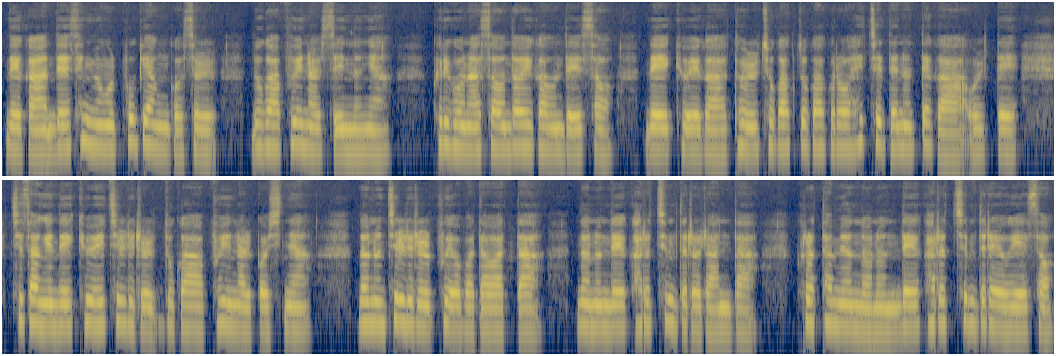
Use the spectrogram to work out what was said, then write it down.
내가 내 생명을 포기한 것을 누가 부인할 수 있느냐 그리고 나서 너희 가운데에서 내 교회가 돌 조각조각으로 해체되는 때가 올 때 지상의 내 교회 진리를 누가 부인할 것이냐? 너는 진리를 부여받아 왔다. 너는 내 가르침들을 안다. 그렇다면 너는 내 가르침들에 의해서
